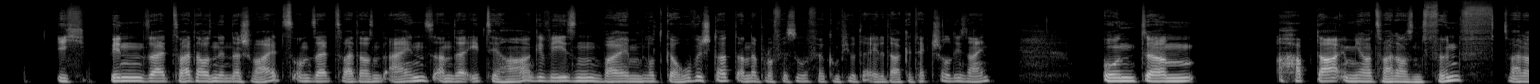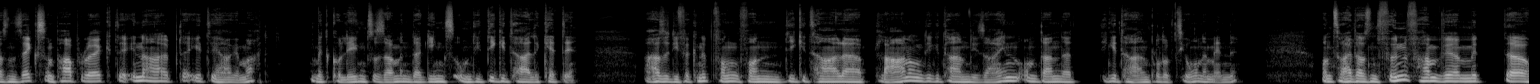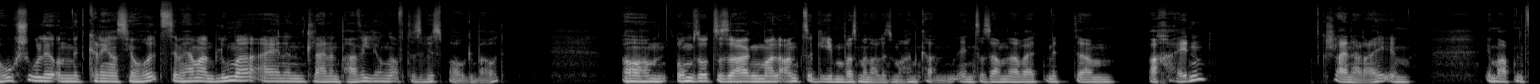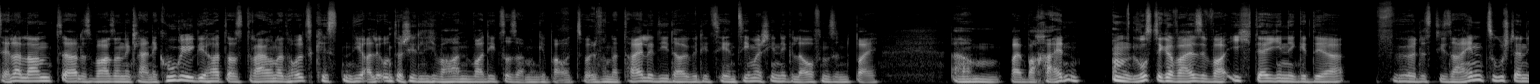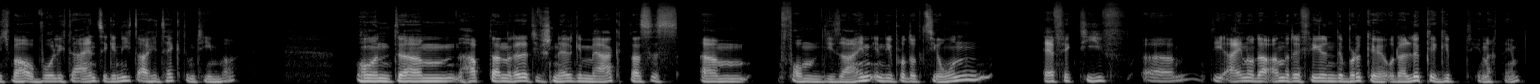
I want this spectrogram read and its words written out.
ich bin seit 2000 in der Schweiz und seit 2001 an der ETH gewesen beim Ludger Hovestadt an der Professur für Computer Aided Architectural Design und ähm, habe da im Jahr 2005, 2006 ein paar Projekte innerhalb der ETH gemacht mit Kollegen zusammen. Da ging es um die digitale Kette. Also die Verknüpfung von digitaler Planung, digitalem Design und dann der digitalen Produktion am Ende. Und 2005 haben wir mit der Hochschule und mit Création Holz, dem Hermann Blumer, einen kleinen Pavillon auf das Wissbau gebaut, ähm, um sozusagen mal anzugeben, was man alles machen kann. In Zusammenarbeit mit ähm, Bachheiden, Schreinerei im, im Appenzellerland. Äh, das war so eine kleine Kugel, die hat aus 300 Holzkisten, die alle unterschiedlich waren, war die zusammengebaut. 1200 Teile, die da über die CNC-Maschine gelaufen sind bei, ähm, bei Bachheiden. Lustigerweise war ich derjenige, der für das Design zuständig war, obwohl ich der einzige Nicht-Architekt im Team war. Und ähm, habe dann relativ schnell gemerkt, dass es ähm, vom Design in die Produktion effektiv äh, die ein oder andere fehlende Brücke oder Lücke gibt, je nachdem.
